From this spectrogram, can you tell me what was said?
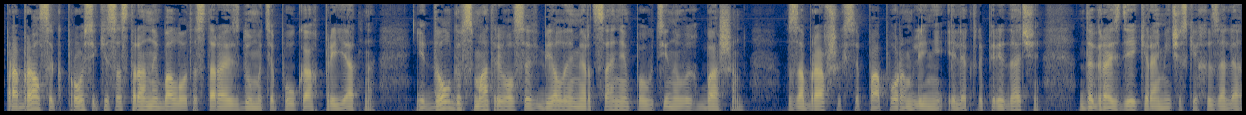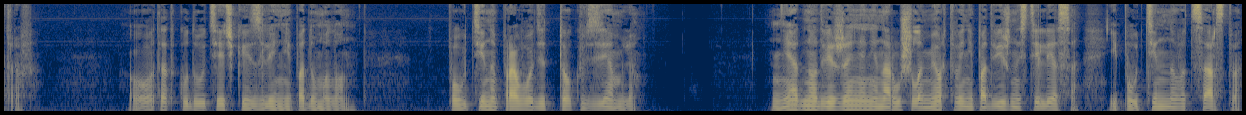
пробрался к просеке со стороны болота, стараясь думать о пауках приятно, и долго всматривался в белое мерцание паутиновых башен, забравшихся по опорам линий электропередачи до гроздей керамических изоляторов. «Вот откуда утечка из линии», — подумал он. Паутина проводит ток в землю. Ни одно движение не нарушило мертвой неподвижности леса и паутинного царства,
